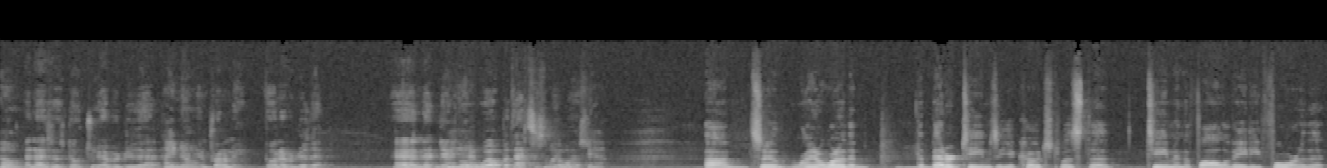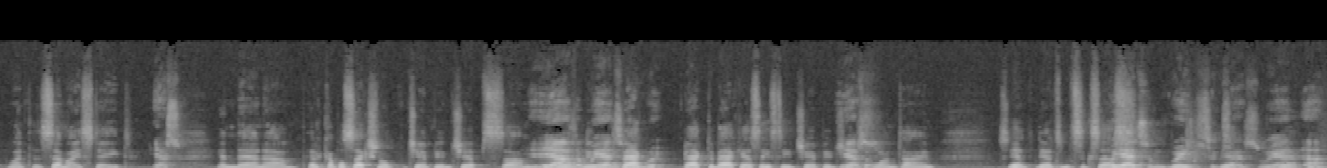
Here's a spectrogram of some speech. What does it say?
oh, and I says, "Don't you ever do that." I know. in front of me. Don't ever do that. And that didn't I- go I- well, but that's just the way it was. yeah. Um, so I know one of the the better teams that you coached was the team in the fall of '84 that went to the semi-state, Yes. and then um, had a couple sectional championships. Um, Yeah, so we had back gr- back to back SAC championships Yes. at one time. So you had, you had some success. We had some great success. We had. yeah.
